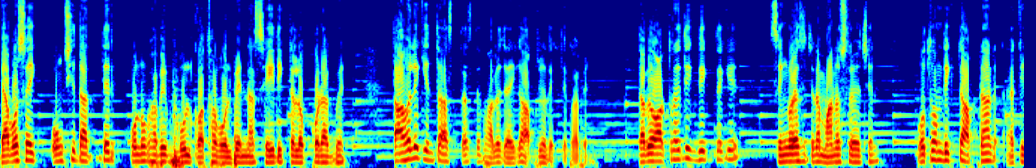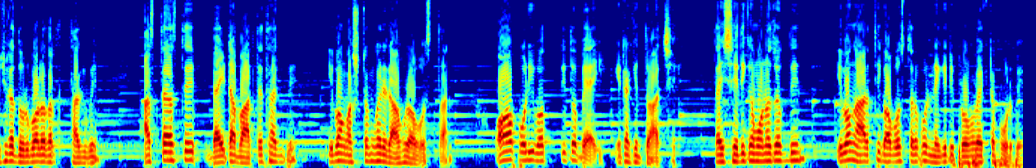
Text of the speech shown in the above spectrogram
ব্যবসায়িক অংশীদারদের কোনোভাবে ভুল কথা বলবেন না, সেই দিকটা লক্ষ্য রাখবেন। তাহলে কিন্তু আস্তে আস্তে ভালো জায়গা আপনিও দেখতে পাবেন। তবে অর্থনৈতিক দিক থেকে সিংহরাশির যারা মানুষ রয়েছেন, প্রথম দিকটা আপনার কিছুটা দুর্বলতা থাকবে। আস্তে আস্তে ব্যয়টা বাড়তে থাকবে এবং অষ্টম ঘরে রাহুর অবস্থান। অপরিবর্তিত ব্যয়, এটা কিন্তু আছে। তাই সেদিকে মনোযোগ দিন এবং আর্থিক অবস্থার উপর নেগেটিভ প্রভাব একটা পড়বে।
